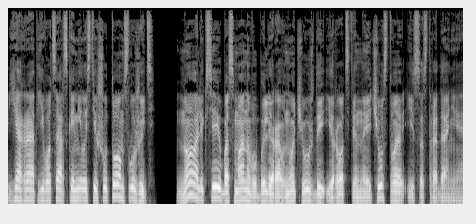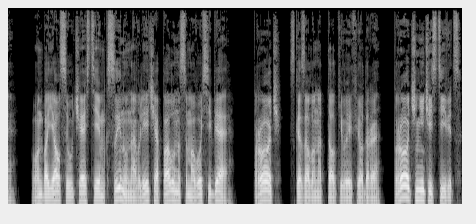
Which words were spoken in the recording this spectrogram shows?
Я рад его царской милости шутом служить». Но Алексею Басманову были равно чужды и родственные чувства, и сострадания. Он боялся участием к сыну навлечь опалу на самого себя. «Прочь!» — сказал он, отталкивая Федора. Прочь, нечестивец!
